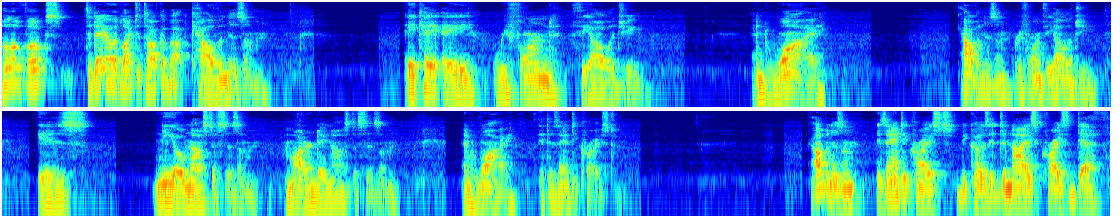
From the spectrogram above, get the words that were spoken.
Hello, folks. Today I would like to talk about Calvinism, aka Reformed theology, and why Calvinism, Reformed theology, is neo Gnosticism, modern day Gnosticism, and why it is Antichrist. Calvinism is Antichrist because it denies Christ's death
